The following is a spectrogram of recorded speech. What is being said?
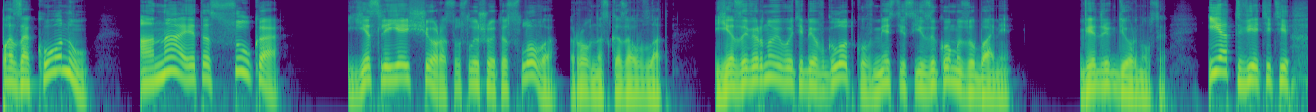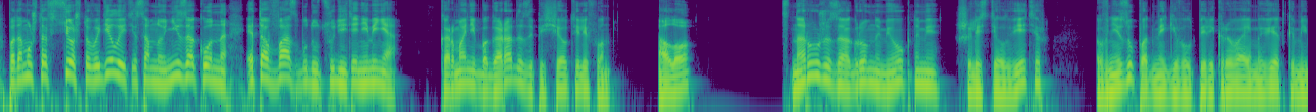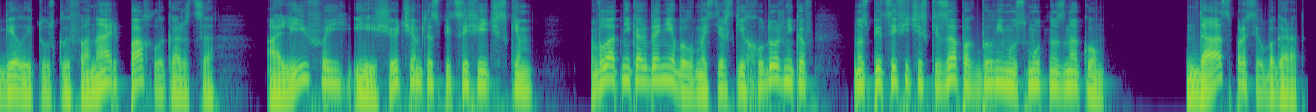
«По закону? Она — это сука!» «Если я еще раз услышу это слово, — ровно сказал Влад, — я заверну его тебе в глотку вместе с языком и зубами». Ведрик дернулся. «И ответите, потому что все, что вы делаете со мной, незаконно. Это вас будут судить, а не меня». В кармане Богорада запищал телефон. «Алло?» Снаружи, за огромными окнами, шелестел ветер, Внизу подмигивал перекрываемый ветками белый тусклый фонарь, пахло, кажется, олифой и еще чем-то специфическим. Влад никогда не был в мастерских художников, но специфический запах был ему смутно знаком. «Да?» — спросил Богорат.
